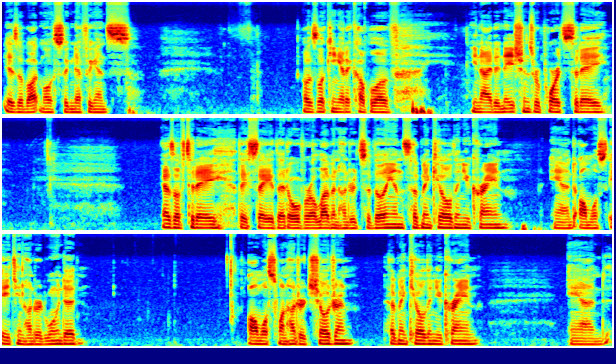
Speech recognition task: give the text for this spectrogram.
is of utmost significance I was looking at a couple of United Nations reports today. As of today, they say that over 1,100 civilians have been killed in Ukraine and almost 1,800 wounded. Almost 100 children have been killed in Ukraine. And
